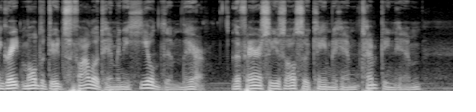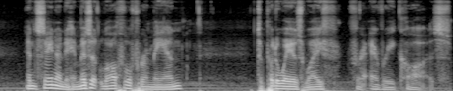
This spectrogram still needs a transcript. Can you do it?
And great multitudes followed him, and he healed them there. The Pharisees also came to him, tempting him, and saying unto him, Is it lawful for a man to put away his wife for every cause?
